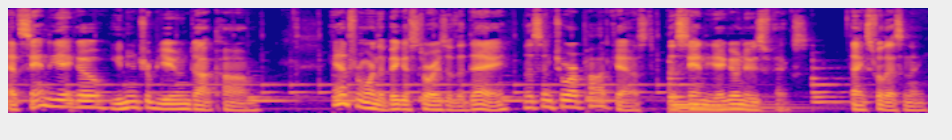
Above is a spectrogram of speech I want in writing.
at san diego union tribune.com. And for more of the biggest stories of the day, listen to our podcast, The San Diego News Fix. Thanks for listening.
